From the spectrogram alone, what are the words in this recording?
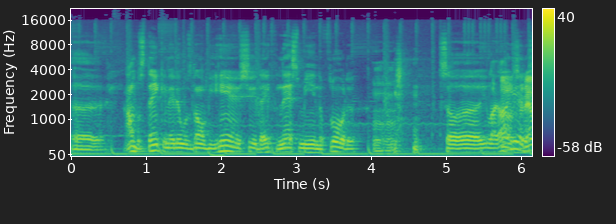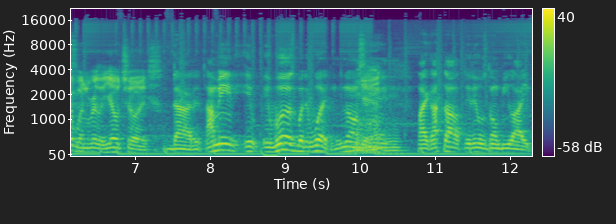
Uh, I was thinking that it was gonna be here and shit. They finessed me into Florida. Mm-hmm. So uh, you're like, oh, Oh, yeah, so that wasn't really your choice. died it. I mean, it, it was, but it wasn't. You know what I'm Yeah. saying? Like I thought that it was gonna be like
